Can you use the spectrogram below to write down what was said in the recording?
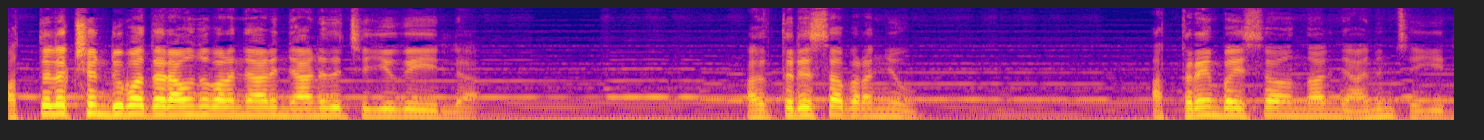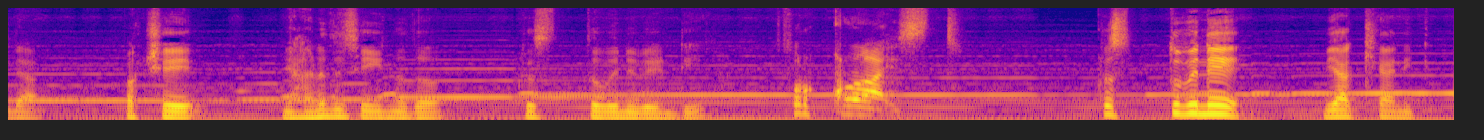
പത്ത് ലക്ഷം രൂപ തരാമെന്ന് പറഞ്ഞാലും ഞാനിത് ചെയ്യുകയില്ല. അത് തെരേസ പറഞ്ഞു അത്രയും പൈസ വന്നാൽ ഞാനും ചെയ്യില്ല. പക്ഷേ ഞാനിത് ചെയ്യുന്നത് ക്രിസ്തുവിന് വേണ്ടി. ഫോർ ക്രൈസ്റ്റ് ക്രിസ്തുവിനെ വ്യാഖ്യാനിക്കും.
